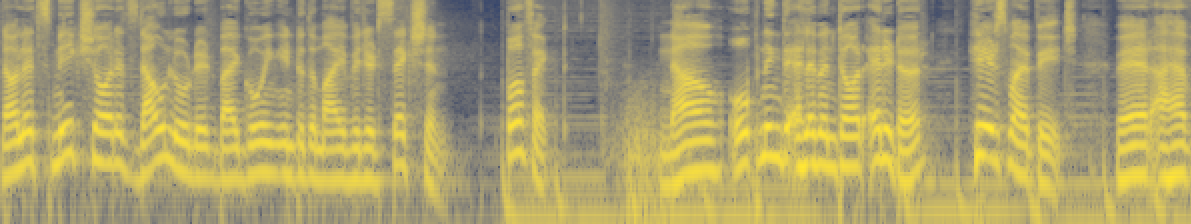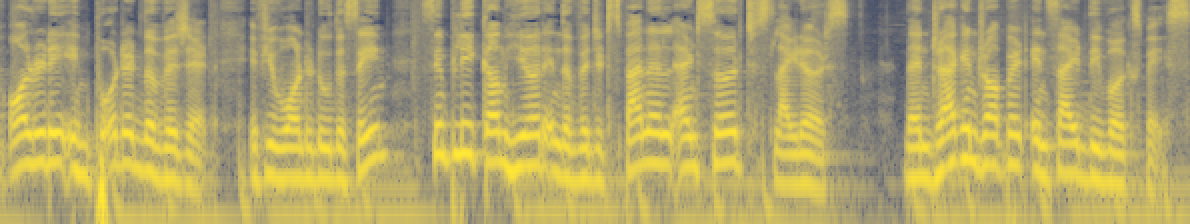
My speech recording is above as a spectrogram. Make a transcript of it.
Now let's make sure it's downloaded by going into the my widget section. Perfect. Now opening the Elementor editor Here's my page where I have already imported the widget. If you want to do the same, simply come here in the widgets panel and search sliders. Then drag and drop it inside the workspace.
